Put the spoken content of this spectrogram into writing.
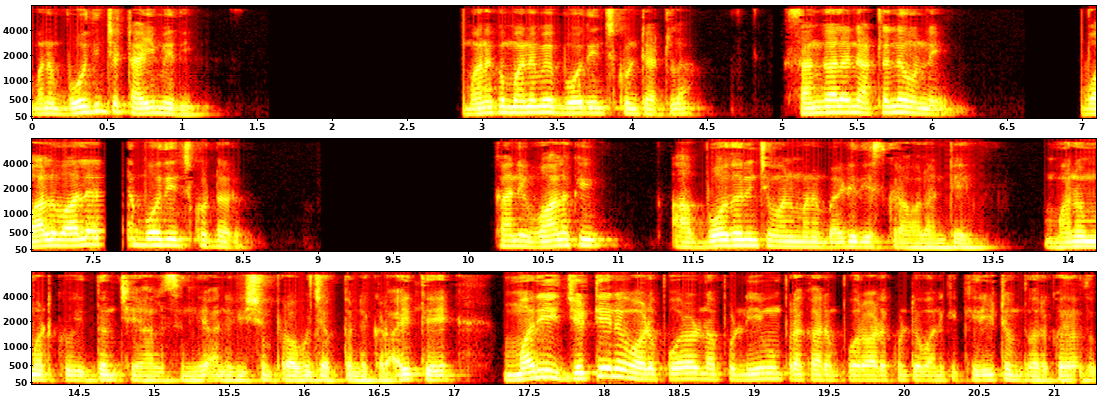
మనం బోధించే టైం ఇది. మనకు మనమే బోధించుకుంటే అట్లా సంఘాలన్నీ అట్లనే ఉన్నాయి. వాళ్ళు వాళ్ళే బోధించుకుంటున్నారు. కానీ వాళ్ళకి ఆ బోధ నుంచి మనం మనం బయట తీసుకురావాలంటే మనం మటుకు యుద్ధం చేయాల్సిందే అనే విషయం ప్రభు చెప్తుంది ఇక్కడ. అయితే మరి జట్టి వాడు పోరాడినప్పుడు నియమం ప్రకారం పోరాడుకుంటే వానికి కిరీటం దొరకదు.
